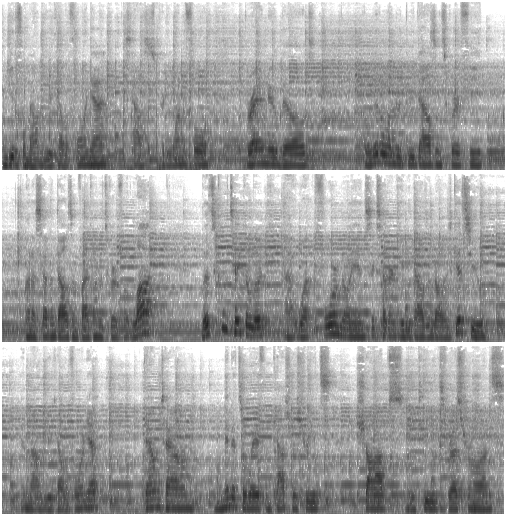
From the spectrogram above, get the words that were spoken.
in beautiful Mountain View, California. This house is pretty wonderful, brand new build, a little under 3,000 square feet on a 7,500 square foot lot. Let's go take a look at what $4,680,000 gets you in Mountain View, California downtown, minutes away from Castro Streets, shops, boutiques, restaurants,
